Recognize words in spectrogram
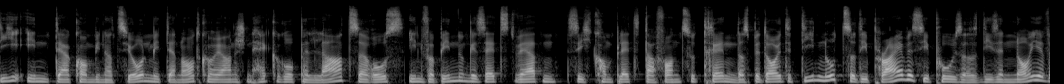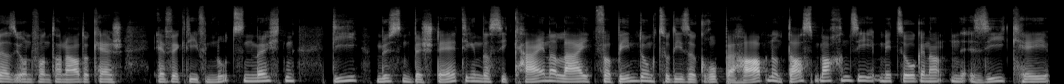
die in der Kombination mit der nordkoreanischen Hackergruppe Lazarus in Verbindung gesetzt werden, sich komplett davon zu trennen. Das bedeutet, die Nutzer, die Privacy Pools, also diese neue Version von Tornado Cash, effektiv nutzen möchten, die müssen bestätigen, dass sie keinerlei Verbindung zu dieser Gruppe haben und das machen sie mit sogenannten ZK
